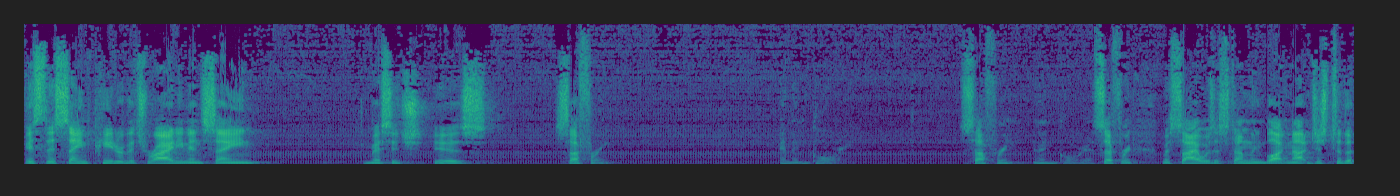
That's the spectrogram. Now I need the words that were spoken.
it's this same Peter that's writing and saying, the message is suffering and then glory. Suffering and then glory. Suffering, Messiah was a stumbling block not just to the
